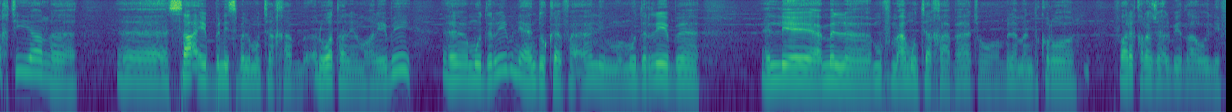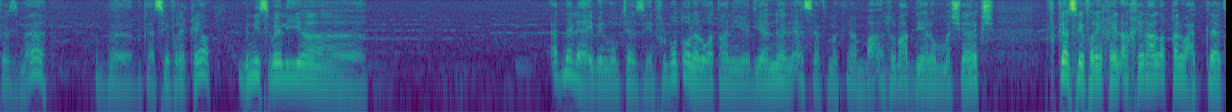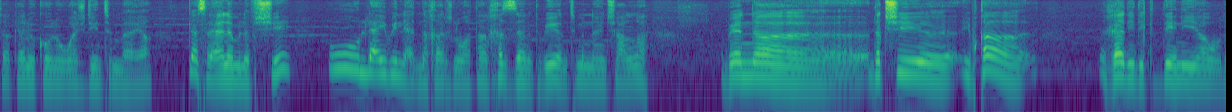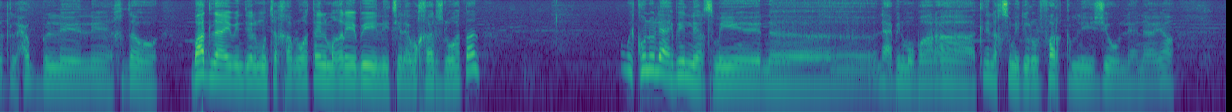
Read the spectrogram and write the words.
اختيار صائب بالنسبة للمنتخب الوطني المغربي مدرب اللي عنده كفاءة مدرب اللي عمل مع منتخبات وبلا ما نذكروا فريق رجاء البيضاوي اللي فاز معاه بكأس إفريقيا. بالنسبة لي عندنا لاعبين ممتازين في البطولة الوطنية ديالنا للأسف ما كان البعض ديالهم ما شاركش. في كأس إفريقيا الاخيره على الأقل واحد ثلاثة كانوا يكونوا واجدين تمايا. كأس العالم نفس الشيء واللاعبين اللي عندنا خارج الوطن خزان كبير نتمنى إن شاء الله بأن داك الشيء يبقى غادي ديك الذهنية وداك الحب اللي اللي خداو بعض اللاعبين ديال المنتخب الوطني المغربي اللي تيلعبوا خارج الوطن. ويكونوا لاعبين اللي رسميين آه، لاعبين مباراة اللي خصهم يديروا الفرق ملي يجيو لهنايا.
